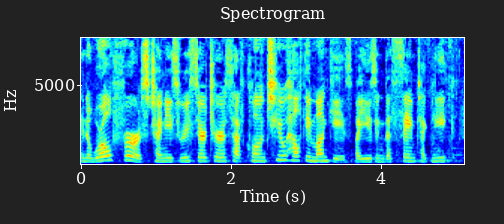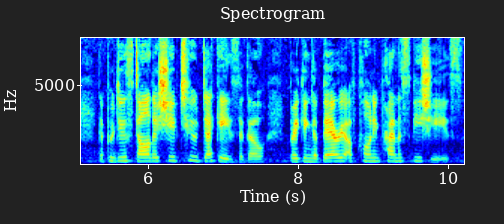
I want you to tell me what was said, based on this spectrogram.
In a world first, Chinese researchers have cloned two healthy monkeys by using the same technique that produced Dolly the sheep two decades ago, breaking the barrier of cloning primate species.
